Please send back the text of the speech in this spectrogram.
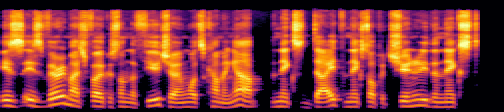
is is very much focused on the future and what's coming up, the next date, the next opportunity, the next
